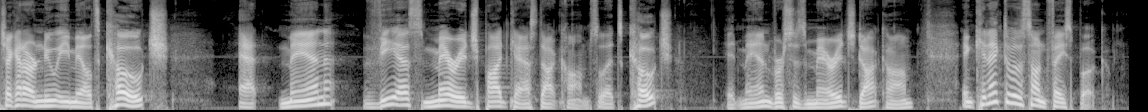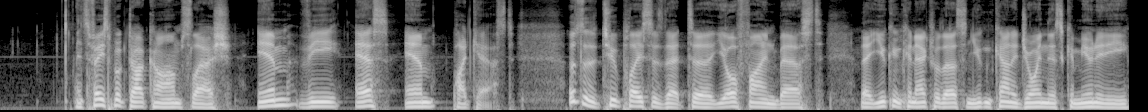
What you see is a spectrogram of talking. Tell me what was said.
check out our new email it's coach at manvsmarriagepodcast.com. So that's coach at manversusmarriage.com. And connect with us on Facebook. It's facebook.com slash MVSM podcast. Those are the two places that uh, you'll find best that you can connect with us and you can kind of join this community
